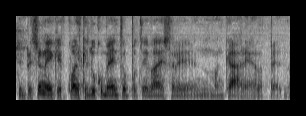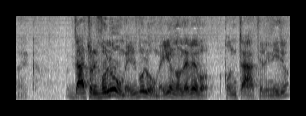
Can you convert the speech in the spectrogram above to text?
L'impressione è che qualche documento poteva essere mancare all'appello. Ecco. Dato il volume, il volume, io non le avevo contate all'inizio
